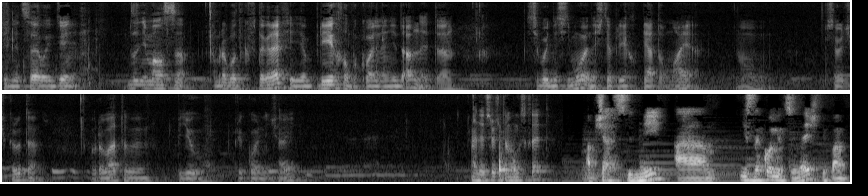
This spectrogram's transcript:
сегодня целый день занимался обработкой фотографий. Я приехал буквально недавно, это сегодня 7, значит я приехал 5 мая. Ну, все очень круто. Обрабатываю, пью прикольный чай. Это все, что могу сказать. общаться с людьми, а не знакомиться, знаешь, типа,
